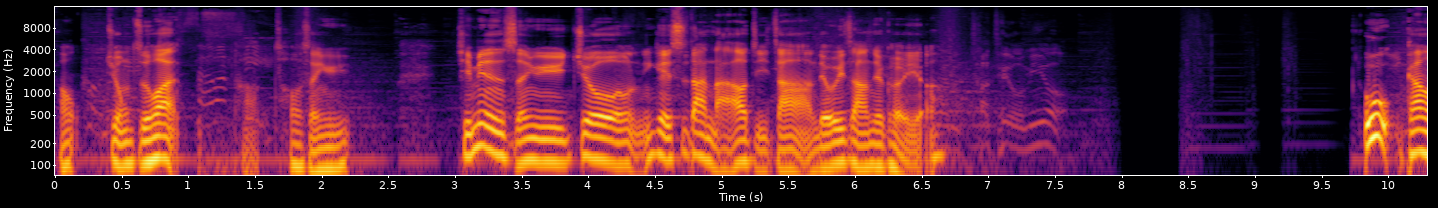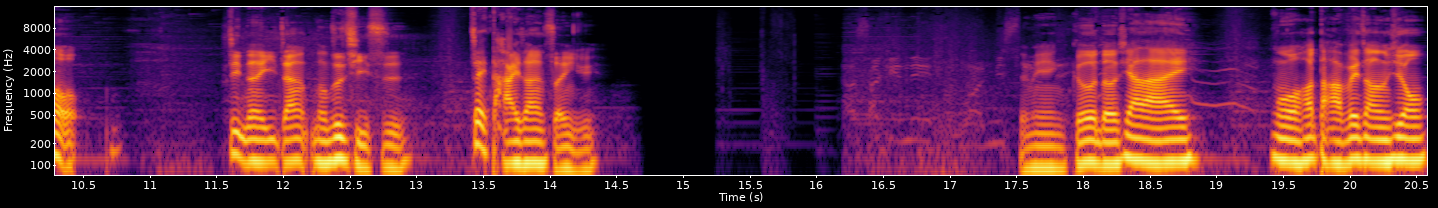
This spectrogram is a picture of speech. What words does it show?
好，巨龙之幻，好抽神鱼。前面的神鱼就你可以适当打到几张，留一张就可以了。哦，刚好进了一张龙之骑士，再打一张神鱼。对面哥德下来。哇，他打非常凶，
